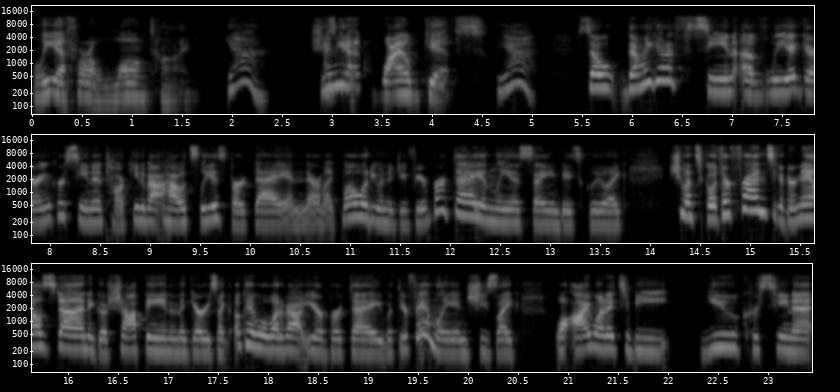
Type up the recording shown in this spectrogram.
Leah for a long time. Yeah. She's mean- getting wild gifts. Yeah. So then we get a scene of Leah, Gary, and Kristina talking about how it's Leah's birthday. And they're like, Well, what do you want to do for your birthday? And Leah's saying basically, like, she wants to go with her friends to get her nails done and go shopping. And then Gary's like, Okay, well, what about your birthday with your family? And she's like, Well, I want it to be you, Kristina,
